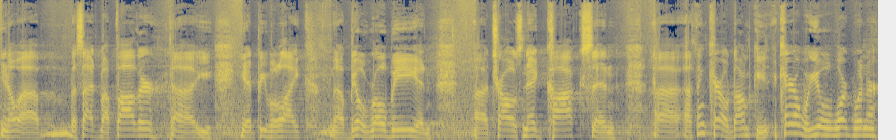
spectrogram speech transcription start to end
You know, uh, besides my father, uh, you, you, had people like uh, Bill Roby and uh, Charles Ned Cox and uh, I think Carol Domke. Carol, were you a award winner?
